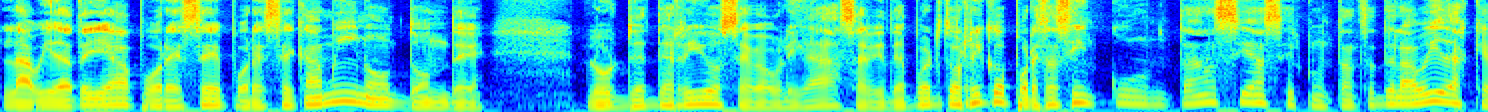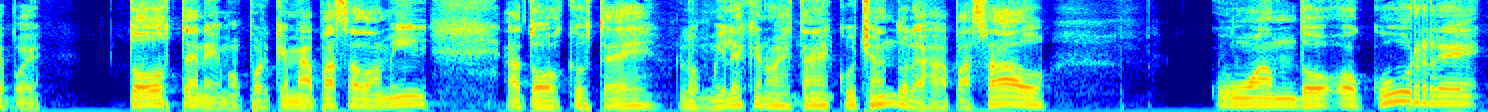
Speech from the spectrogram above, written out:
La vida te lleva por ese, por ese camino donde Lourdes de Río se ve obligada a salir de Puerto Rico por esas circunstancias, circunstancias de la vida que pues todos tenemos, porque me ha pasado a mí, a todos que ustedes, los miles que nos están escuchando, les ha pasado. Cuando ocurre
